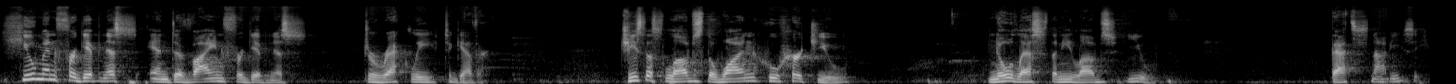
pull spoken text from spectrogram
human forgiveness and divine forgiveness directly together. Jesus loves the one who hurt you no less than he loves you. That's not easy.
